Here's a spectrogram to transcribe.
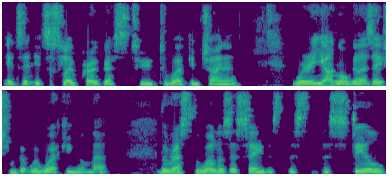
It's a, it's a slow progress to to work in China. We're a young organisation, but we're working on that. The rest of the world, as I say, this, this the steel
